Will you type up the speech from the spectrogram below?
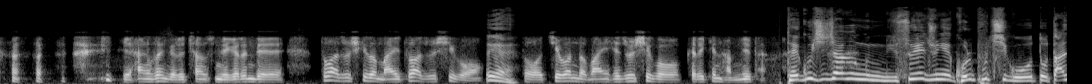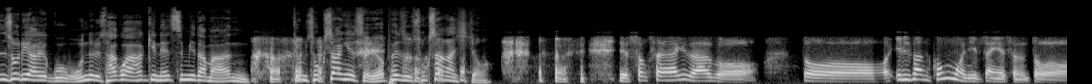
예, 항상 그렇지 않습니까? 그런데 도와주시기도 많이 도와주시고 예. 또 지원도 많이 해주시고 그렇긴 합니다. 대구시장은 수해 중에 골프 치고 또 딴소리하고 오늘 사과하긴 했습니다만 좀 속상했어요. 옆에서 속상하시죠? 예, 속상하기도 하고 또 일반 공무원 입장에서는 또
